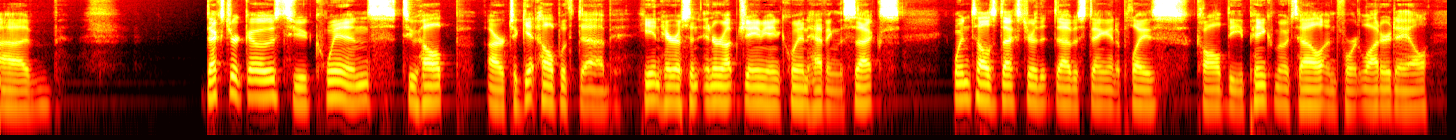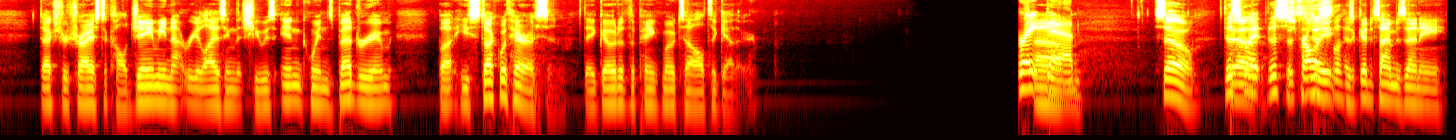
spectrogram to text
Uh, Dexter goes to Quinn's to help or to get help with Deb. He and Harrison interrupt Jamie and Quinn having the sex. Quinn tells Dexter that Deb is staying at a place called the Pink Motel in Fort Lauderdale. Dexter tries to call Jamie, not realizing that she was in Quinn's bedroom, but he's stuck with Harrison. They go to the Pink Motel together. Great Um, dad. So this Yeah, might this, this is is probably just like- as good a time as any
